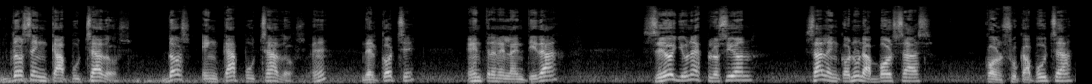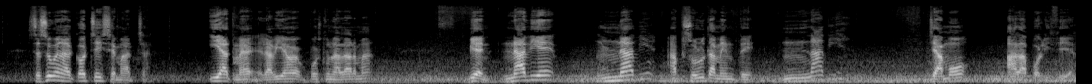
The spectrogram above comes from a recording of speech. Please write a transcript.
dos encapuchados, dos encapuchados ¿eh? del coche, entran en la entidad, se oye una explosión, salen con unas bolsas, con su capucha, se suben al coche y se marchan. Y le había puesto una alarma. Bien, nadie, nadie, absolutamente nadie llamó a la policía.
